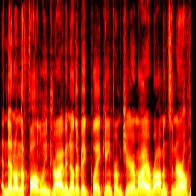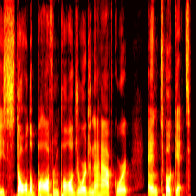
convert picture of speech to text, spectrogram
And then on the following drive, another big play came from Jeremiah Robinson Earl. He stole the ball from Paul George in the half court and took it.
